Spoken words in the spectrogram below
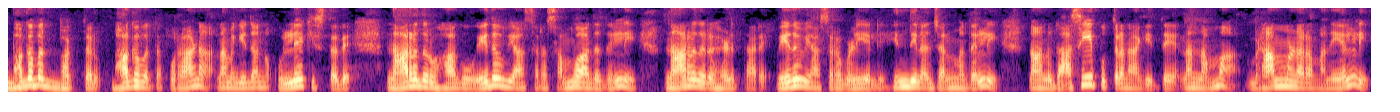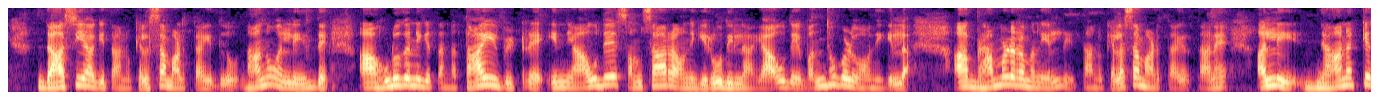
ಭಗವದ್ ಭಕ್ತರು, ಭಾಗವತ ಪುರಾಣ ನಮಗಿದನ್ನು ಉಲ್ಲೇಖಿಸ್ತದೆ. ನಾರದರು ಹಾಗೂ ವೇದವ್ಯಾಸರ ಸಂವಾದದಲ್ಲಿ ನಾರದರು ಹೇಳುತ್ತಾರೆ, ವೇದವ್ಯಾಸರ ಬಳಿಯಲ್ಲಿ ಹಿಂದಿನ ಜನ್ಮದಲ್ಲಿ ನಾನು ದಾಸೀಪುತ್ರನಾಗಿದ್ದೆ, ನನ್ನಮ್ಮ ಬ್ರಾಹ್ಮಣರ ಮನೆಯಲ್ಲಿ ದಾಸಿಯಾಗಿ ತಾನು ಕೆಲಸ ಮಾಡ್ತಾ ಇದ್ಲು, ನಾನು ಅಲ್ಲಿ ಇದ್ದೆ. ಆ ಹುಡುಗನಿಗೆ ತನ್ನ ತಾಯಿ ಬಿಟ್ಟರೆ ಇನ್ಯಾವುದೇ ಸಂಸಾರ ಅವನಿಗಿರುವುದಿಲ್ಲ, ಯಾವುದೇ ಬಂಧುಗಳು ಅವನಿಗಿಲ್ಲ. ಆ ಬ್ರಾಹ್ಮಣರ ಮನೆಯಲ್ಲಿ ತಾನು ಕೆಲಸ ಮಾಡ್ತಾ ಇರ್ತಾನೆ, ಅಲ್ಲಿ ಜ್ಞಾನಕ್ಕೆ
